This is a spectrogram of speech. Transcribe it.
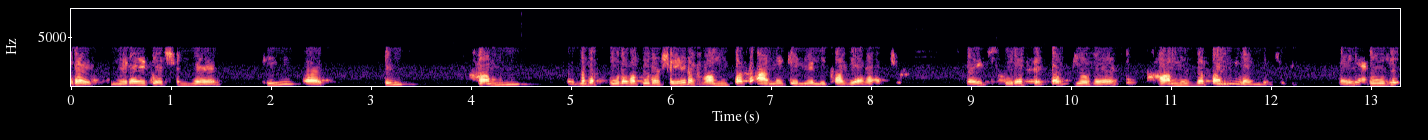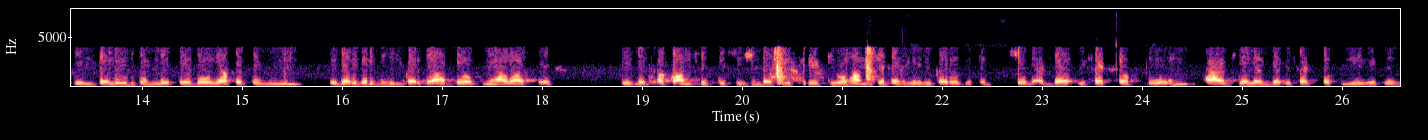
राइट मेरा ये क्वेश्चन है कि सिंस हम मतलब पूरा का पूरा शेर हम तक आने के लिए लिखा गया है एक्चुअली राइट पूरा सेटअप जो है हम is the punch line basically right तो जो इंटरलूड तुम लेते हो या फिर तुम इधर उधर घूम करके आते हो अपनी आवाज़ से is it a conscious decision that you take वो हम के पहले ही करोगे तुम? So that the effect of poem as well as the effect of music is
